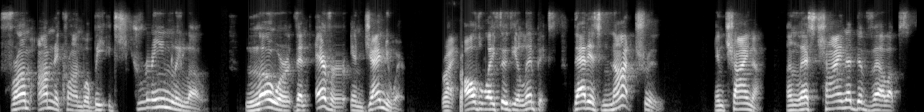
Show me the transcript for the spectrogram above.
from Omicron will be extremely low, lower than ever in January, right all the way through the olympics that is not true in china unless china develops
